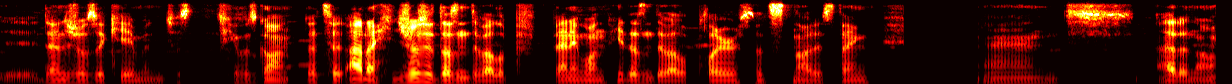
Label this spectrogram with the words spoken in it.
uh, then Jose came and just he was gone. That's it. I don't. He, Jose doesn't develop anyone. He doesn't develop players. That's not his thing. And I don't know.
